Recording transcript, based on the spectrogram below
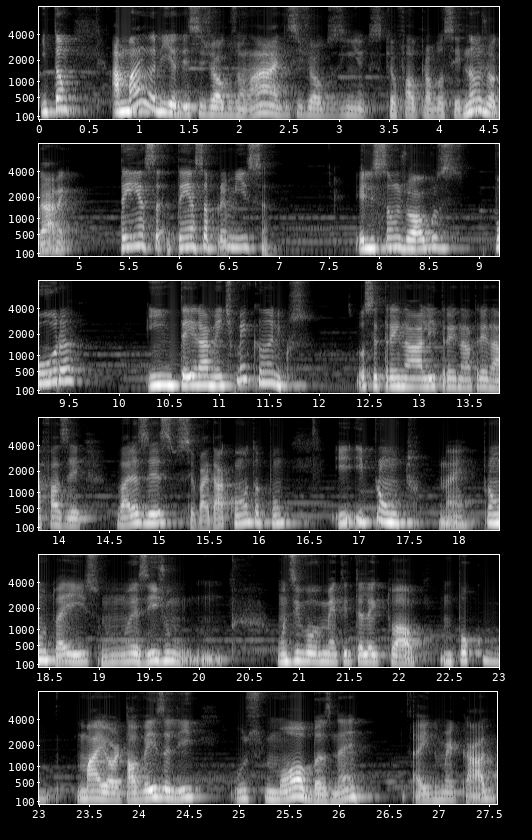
Então, a maioria desses jogos online, desses jogos que eu falo para vocês não jogarem, tem essa, tem essa premissa. Eles são jogos pura e inteiramente mecânicos. Se você treinar ali, treinar, treinar, fazer várias vezes, você vai dar conta, pum, e, e pronto, né? Pronto, é isso. Não, não exige um, um desenvolvimento intelectual um pouco maior. Talvez ali os MOBAs, né? Aí no mercado,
